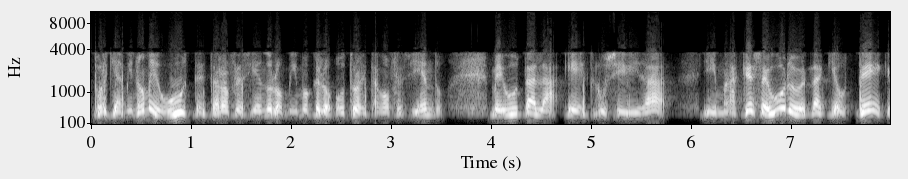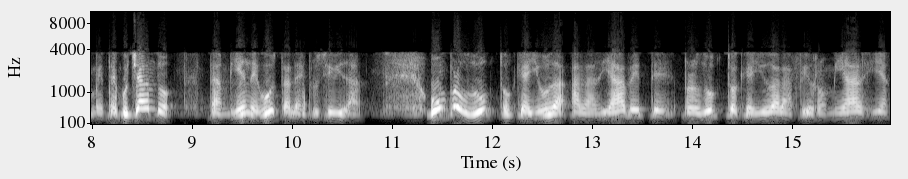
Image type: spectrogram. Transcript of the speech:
Porque a mí no me gusta estar ofreciendo lo mismo que los otros están ofreciendo. Me gusta la exclusividad. Y más que seguro, ¿verdad? Que a usted que me está escuchando también le gusta la exclusividad. Un producto que ayuda a la diabetes, producto que ayuda a la fibromialgia,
